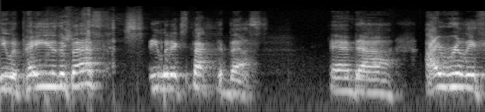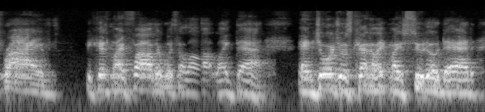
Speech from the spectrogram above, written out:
He would pay you the best. He would expect the best. And uh, I really thrived because my father was a lot like that. And George was kind of like my pseudo dad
